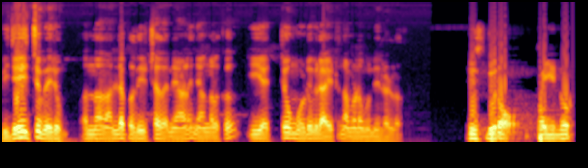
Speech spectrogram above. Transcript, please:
വിജയിച്ചു വരും എന്ന നല്ല പ്രതീക്ഷ തന്നെയാണ് ഞങ്ങൾക്ക് ഈ ഏറ്റവും ഒടുവിലായിട്ട് നമ്മുടെ മുന്നിലുള്ളത്. News bureau Payyanur.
